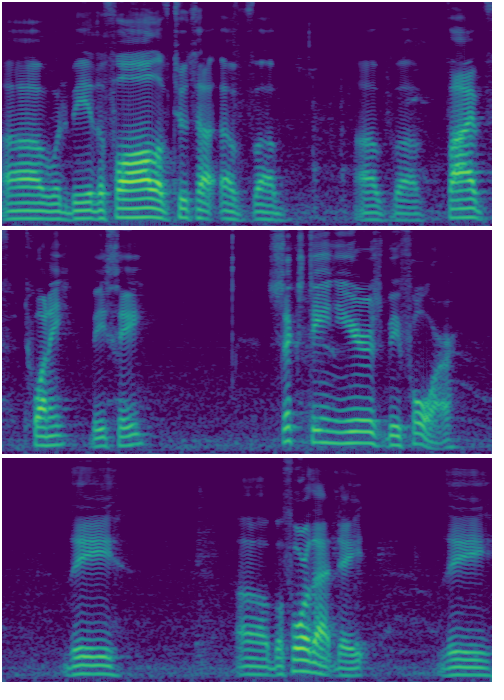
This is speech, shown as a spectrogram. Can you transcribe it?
uh, would be the fall of, two th- of, uh, of uh, 520 BC, 16 years before the uh, before that date, the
